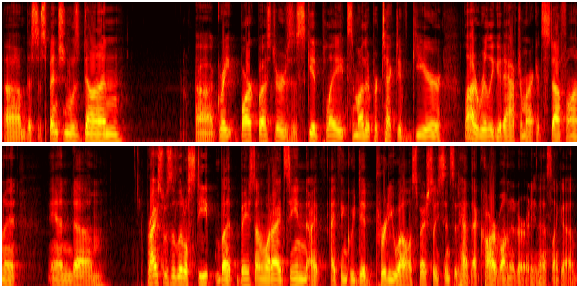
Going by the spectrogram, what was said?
Um, the suspension was done. Uh, great bark busters, a skid plate, some other protective gear, a lot of really good aftermarket stuff on it. And um, price was a little steep, but based on what I had seen, I, I think we did pretty well, especially since it had that carb on it already. That's like a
